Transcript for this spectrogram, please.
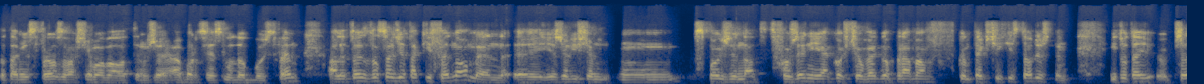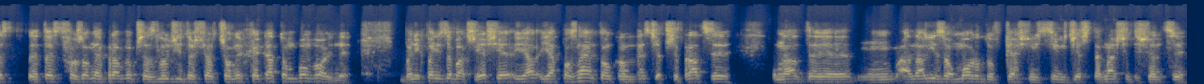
to tam jest wprost właśnie mowa o tym, że aborcja jest ludobójstwem, ale to jest w zasadzie taki fenomen, jeżeli się mm, spojrzy na tworzenie jakościowego prawa w kontekście historycznym. I tutaj przez, to jest tworzone prawo przez ludzi doświadczonych hekatombą wojny. Bo niech pani zobaczy, ja, się, ja, ja poznałem tą konwencję przy pracy nad Mm, analizą mordów piaśniczych, gdzie 14 tysięcy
